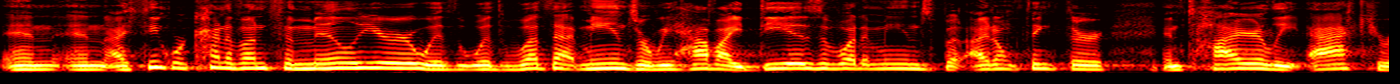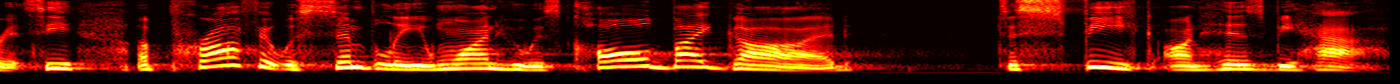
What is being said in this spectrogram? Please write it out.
And, and I think we're kind of unfamiliar with, with what that means, or we have ideas of what it means, but I don't think they're entirely accurate. See, a prophet was simply one who was called by God to speak on his behalf.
